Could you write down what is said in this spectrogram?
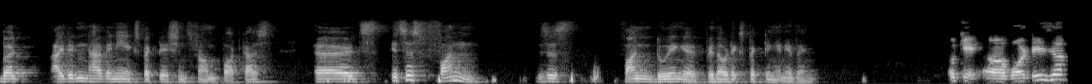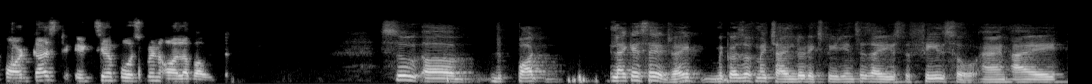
but I didn't have any expectations from podcast. Uh, it's it's just fun. It's just fun doing it without expecting anything. Okay, uh, what is your podcast? It's your postman all about. So uh, the pot, like I said, right? Because of my childhood experiences, I used to feel so, and I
